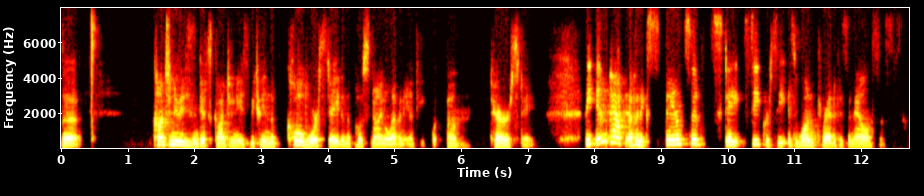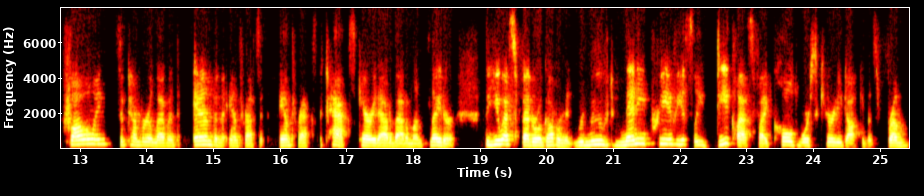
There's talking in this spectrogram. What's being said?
the continuities and discontinuities between the Cold War state and the post 9-11 anti-terror um, state. The impact of an expansive state secrecy is one thread of his analysis. Following September 11th and the anthrax, anthrax attacks carried out about a month later, the US federal government removed many previously declassified Cold War security documents from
